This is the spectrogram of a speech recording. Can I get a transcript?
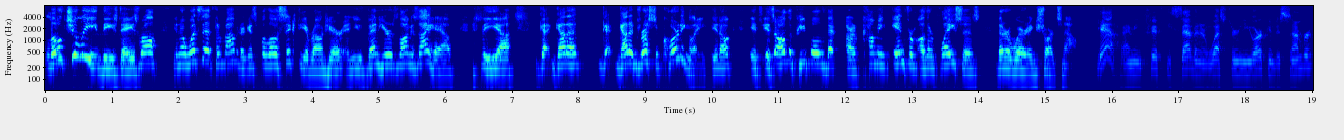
Little chilly these days. Well, you know, once that thermometer gets below 60 around here, and you've been here as long as I have, the uh, got, gotta gotta dress accordingly. You know, it's it's all the people that are coming in from other places that are wearing shorts now. Yeah, I mean, 57 in Western New York in December.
